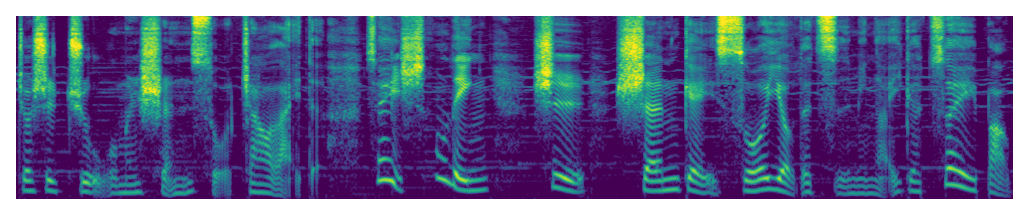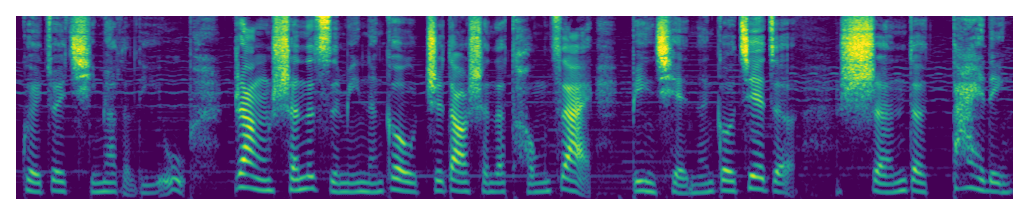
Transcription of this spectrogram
就是主我们神所招来的。所以圣灵是神给所有的子民啊，一个最宝贵、最奇妙的礼物，让神的子民能够知道神的同在，并且能够借着神的带领，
